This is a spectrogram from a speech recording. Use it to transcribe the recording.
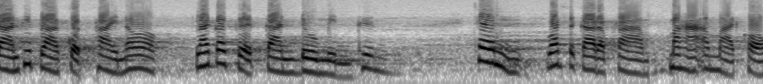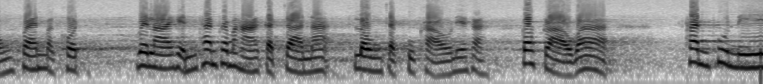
การที่ปรากฏภายนอก และก็เกิดการดูหมิ่นขึ้น เช่น วัดสการพรามมหาอมาตย์ของแคว้นมคต เวลาเห็นท่านพระมหากัจจานะลงจากภูเขาเนี่ยค่ะ ก็กล่าวว่าท่านผู้นี้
